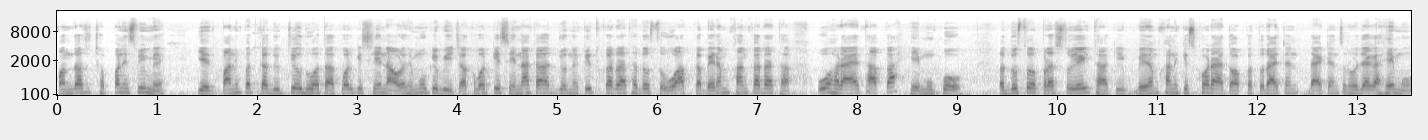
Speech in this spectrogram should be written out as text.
पंद्रह सौ छप्पन ईस्वी में ये पानीपत का द्वितीय युद्ध हुआ था, अकबर की सेना और हेमू के बीच। अकबर की सेना का जो नेतृत्व कर रहा था दोस्तों, वो आपका बैरम खान कर रहा था। वो हराया था आपका हेमू को। तो दोस्तों, प्रश्न तो यही था कि बैरम खान ने किसको हराया? तो आपका तो राइट राइट आंसर हो जाएगा हेमू।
